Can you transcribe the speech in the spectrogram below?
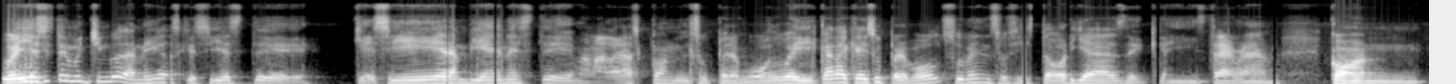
Güey, yo sí tengo un chingo de amigas que sí, este, que sí eran bien, este, mamadoras con el Super Bowl, güey. Y cada que hay Super Bowl suben sus historias de que Instagram con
